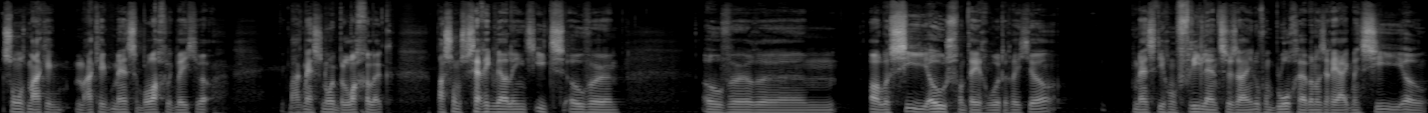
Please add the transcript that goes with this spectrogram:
soms maak ik, maak ik mensen belachelijk, weet je wel. Ik maak mensen nooit belachelijk. Maar soms zeg ik wel eens iets over, over um, alle CEO's van tegenwoordig, weet je wel. Mensen die gewoon freelancer zijn of een blog hebben, dan zeggen ja, ik ben CEO.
